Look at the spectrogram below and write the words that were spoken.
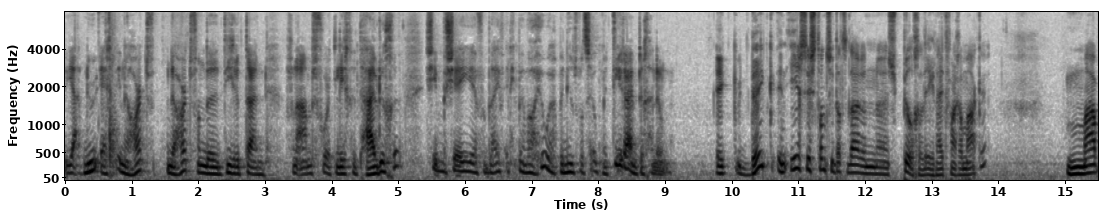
ja, nu echt in hart, in de hart van de dierentuin van Amersfoort ligt het huidige chimpansee-verblijf. En ik ben wel heel erg benieuwd wat ze ook met die ruimte gaan doen. Ik denk in eerste instantie dat ze daar een uh, speelgelegenheid van gaan maken. Maar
